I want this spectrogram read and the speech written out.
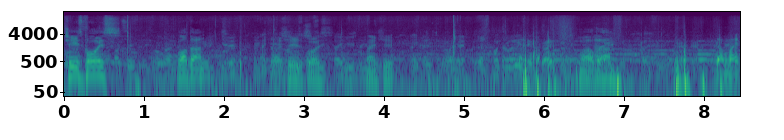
Cheers, boys. Well done. Cheers, boys. Thank you. Well done. Done, mate.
